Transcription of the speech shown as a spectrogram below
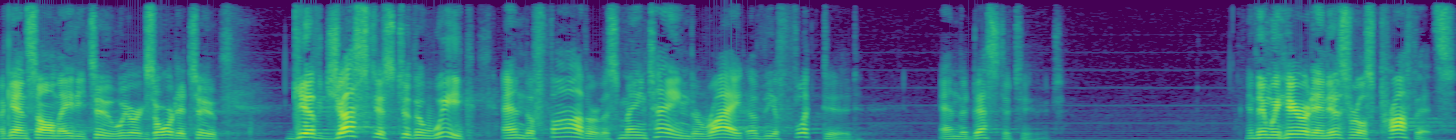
Again, Psalm 82, we are exhorted to give justice to the weak and the fatherless, maintain the right of the afflicted and the destitute. And then we hear it in Israel's prophets.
